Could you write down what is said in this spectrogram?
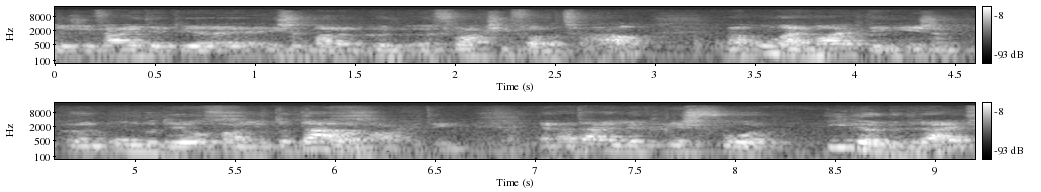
dus in feite heb je, is het maar een, een, een fractie van het verhaal. Maar online marketing is een, een onderdeel van je totale marketing. En uiteindelijk is voor ieder bedrijf,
